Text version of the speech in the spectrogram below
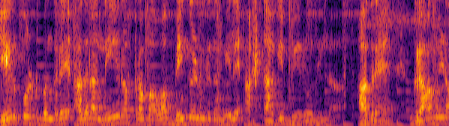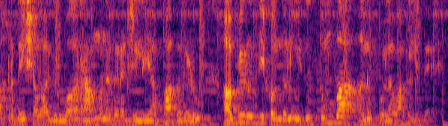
ಏರ್ಪೋರ್ಟ್ ಬಂದರೆ ಅದರ ನೇರ ಪ್ರಭಾವ ಬೆಂಗಳೂರಿನ ಮೇಲೆ ಅಷ್ಟಾಗಿ ಬೀರೋದಿಲ್ಲ. ಆದರೆ ಗ್ರಾಮೀಣ ಪ್ರದೇಶವಾಗಿರುವ ರಾಮನಗರ ಜಿಲ್ಲೆಯ ಭಾಗಗಳು ಅಭಿವೃದ್ಧಿ ಹೊಂದಲು ಇದು ತುಂಬಾ ಅನುಕೂಲವಾಗಲಿದೆ.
